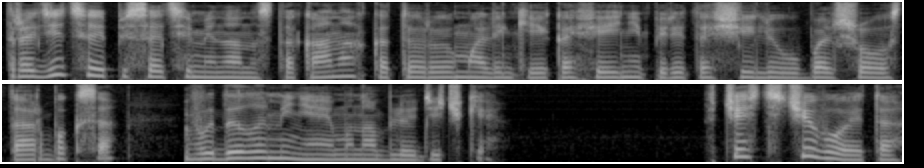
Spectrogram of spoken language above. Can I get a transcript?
Традиция писать имена на стаканах, которую маленькие кофейни перетащили у большого Старбакса, выдала меня ему на блюдечке. «В честь чего это?»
